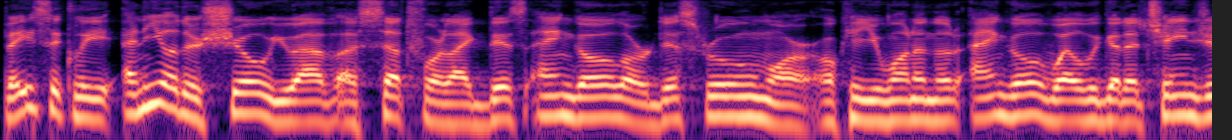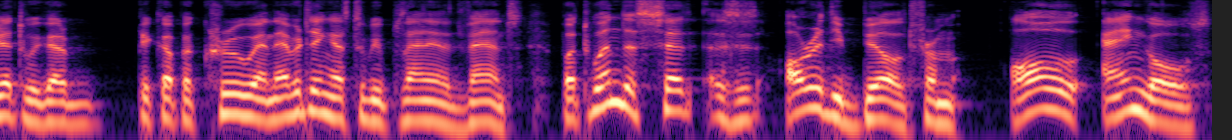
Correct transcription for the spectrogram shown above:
basically any other show you have a set for like this angle or this room or okay you want another angle well we got to change it we got to pick up a crew and everything has to be planned in advance but when the set is already built from all angles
